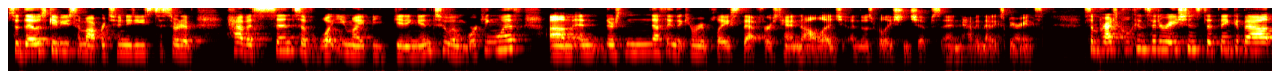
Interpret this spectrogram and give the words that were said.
So those give you some opportunities to sort of have a sense of what you might be getting into and working with. Um, and there's nothing that can replace that firsthand knowledge and those relationships and having that experience. Some practical considerations to think about.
